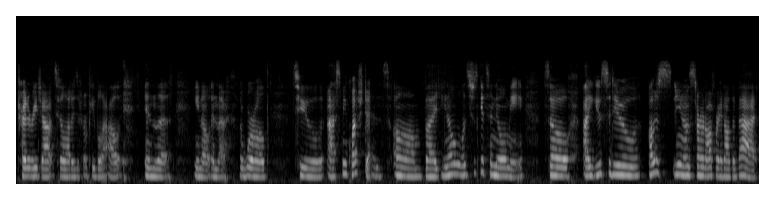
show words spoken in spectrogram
tried to reach out to a lot of different people out in the, you know, in the the world to ask me questions. Um, but you know, let's just get to know me. So I used to do. I'll just you know start off right off the bat.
